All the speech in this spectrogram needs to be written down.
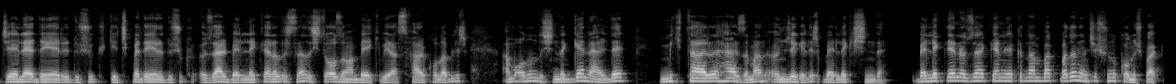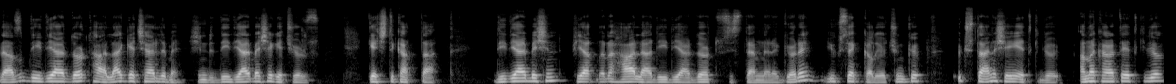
CL değeri düşük, gecikme değeri düşük özel bellekler alırsanız işte o zaman belki biraz fark olabilir. Ama onun dışında genelde miktarı her zaman önce gelir bellek işinde. Belleklerin özelliklerine yakından bakmadan önce şunu konuşmak lazım. DDR4 hala geçerli mi? Şimdi DDR5'e geçiyoruz. Geçtik hatta. DDR5'in fiyatları hala DDR4 sistemlere göre yüksek kalıyor. Çünkü 3 tane şeyi etkiliyor. Anakartı etkiliyor.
